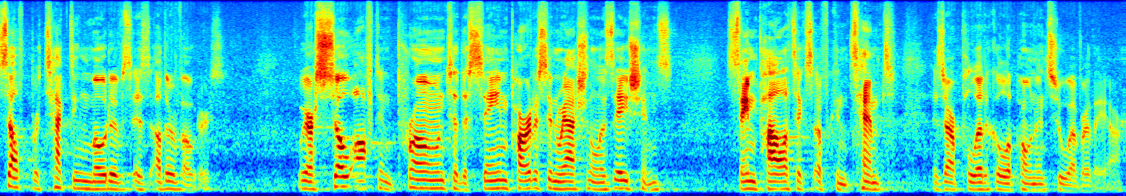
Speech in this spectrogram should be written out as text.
self protecting motives as other voters. We are so often prone to the same partisan rationalizations, same politics of contempt as our political opponents, whoever they are.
